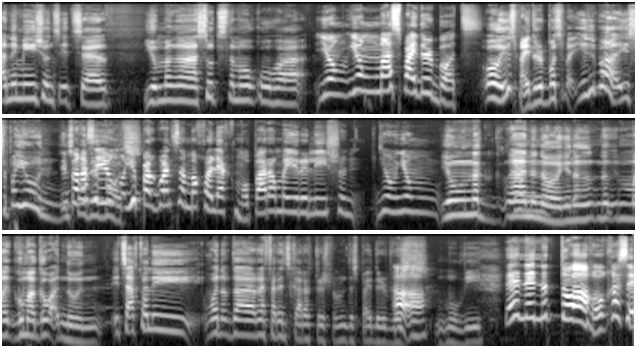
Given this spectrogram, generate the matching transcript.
animations itself, yung mga suits na makukuha. Yung, yung mga Spider-Bots. Oh, yung Spider-Bots. pa- Yun ba? Isa pa yun. Di ba kasi yung, yung pag once na makollect mo, parang may relation, yung, yung, Yung nag, ano Yung- no, yung nang, nang- mag- gumagawa nun, it's actually one of the reference characters from the Spider-Verse Oo. movie. then, then, natuwa ako kasi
